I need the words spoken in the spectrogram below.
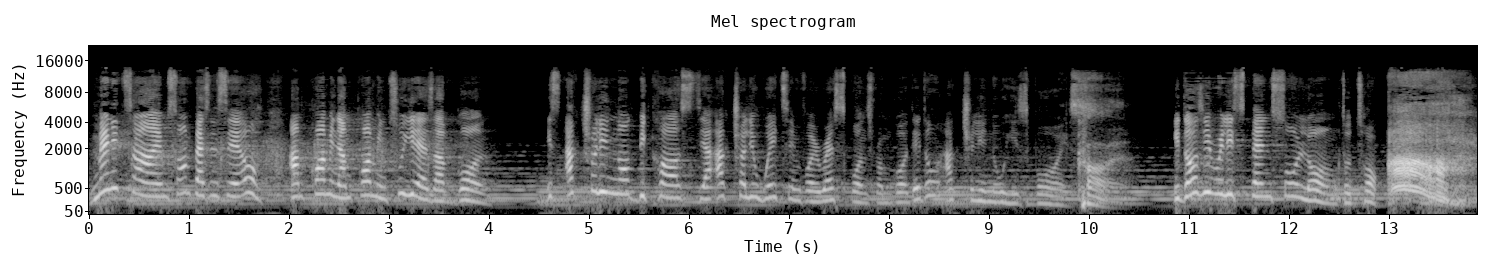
Many times, some person say, Oh, I'm coming, I'm coming. Two years have gone. It's actually not because they're actually waiting for a response from God. They don't actually know His voice. Kai. He doesn't really spend so long to talk. Ah.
